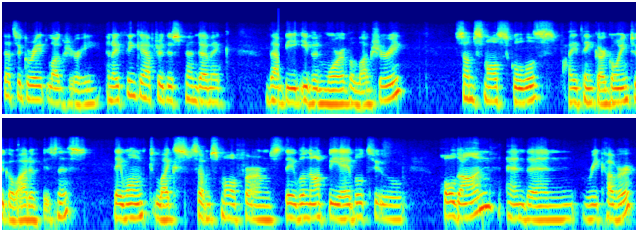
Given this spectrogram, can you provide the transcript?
That's a great luxury. And I think after this pandemic, that will be even more of a luxury. Some small schools, I think, are going to go out of business. They won't, like some small firms, they will not be able to hold on and then recover.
